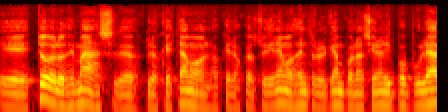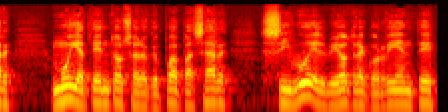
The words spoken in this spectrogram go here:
eh, todos los demás, los, que estamos, los que nos consideramos dentro del campo nacional y popular, muy atentos a lo que pueda pasar si vuelve otra corriente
